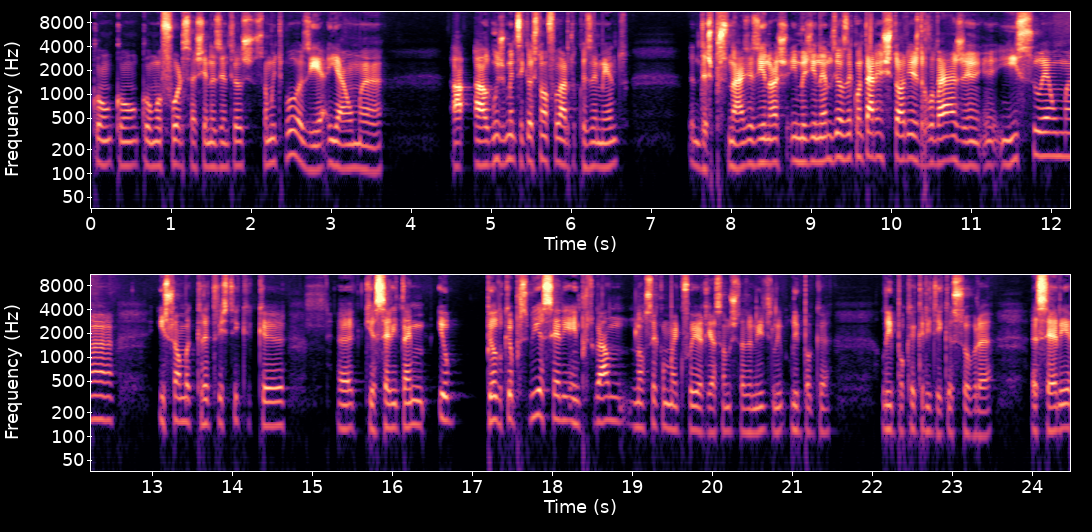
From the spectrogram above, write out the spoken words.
com, com, com uma força, as cenas entre eles são muito boas, e, e há uma. Há, há, alguns momentos em que eles estão a falar do casamento das personagens e nós imaginamos eles a contarem histórias de rodagem. E isso é uma isso é uma característica que uh, que a série tem. Eu pelo que eu percebi a série em Portugal não sei como é que foi a reação dos Estados Unidos li, li pouca li pouca crítica sobre a, a, série.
